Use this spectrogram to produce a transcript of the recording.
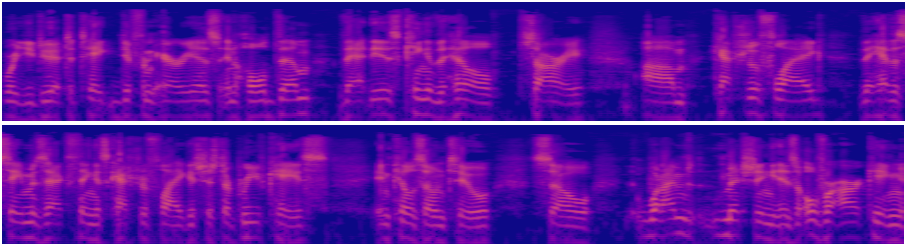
where you do have to take different areas and hold them. That is King of the Hill. Sorry. Um, capture the flag. They have the same exact thing as capture the flag. It's just a briefcase in Killzone 2. So what I'm mentioning is overarching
